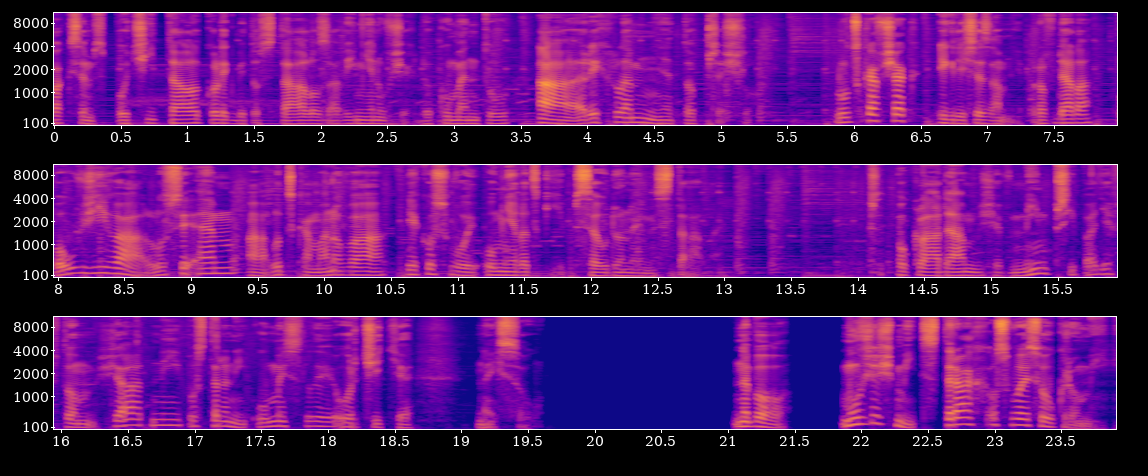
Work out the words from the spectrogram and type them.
pak jsem spočítal, kolik by to stálo za výměnu všech dokumentů a rychle mě to přešlo. Lucka však, i když se za mě provdala, používá Lucy M a Lucka Manová jako svůj umělecký pseudonym stále. Předpokládám, že v mém případě v tom žádný postraný úmysly určitě nejsou. Nebo můžeš mít strach o svoje soukromí.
